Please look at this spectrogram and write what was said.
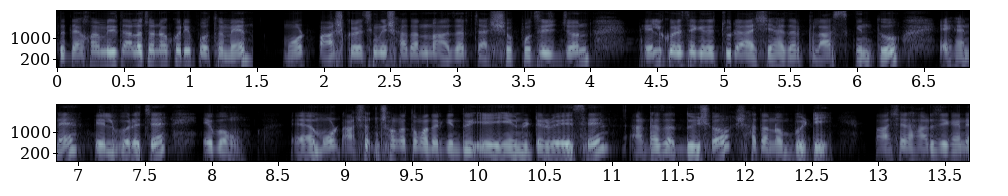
তো দেখো, আমি যদি আলোচনা করি প্রথমে, মোট পাশ করেছে কিন্তু সাতান্ন হাজার চারশো পঁচিশ জন ফেল করেছে কিন্তু চুরাশি হাজার প্লাস কিন্তু এখানে ফেল করেছে এবং মোট আসন সংখ্যা তোমাদের কিন্তু এই ইউনিটে রয়েছে আট হাজার দুইশো সাতানব্বইটি। পাশের হার যেখানে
